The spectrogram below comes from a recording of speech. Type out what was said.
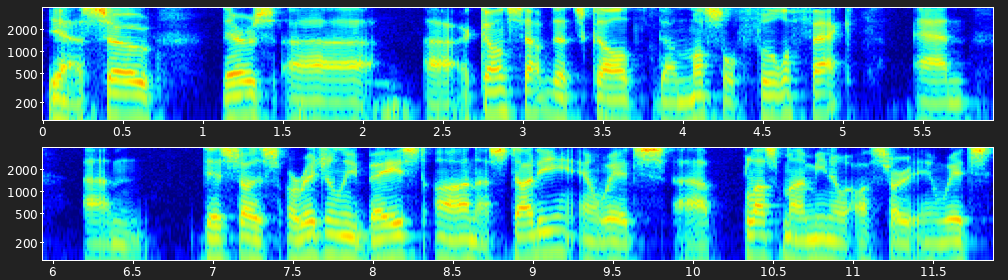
Yeah. So there's uh, a concept that's called the muscle full effect, and um, this was originally based on a study in which uh, plasma amino, oh, sorry, in which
